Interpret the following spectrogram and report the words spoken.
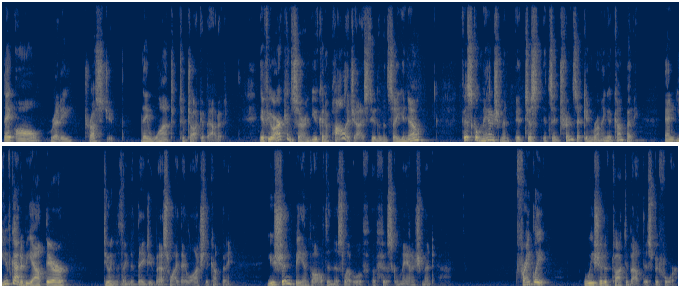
They already trust you. They want to talk about it. If you are concerned, you can apologize to them and say, you know, fiscal management, it just it's intrinsic in running a company. And you've got to be out there doing the thing that they do best, why they launched the company. You shouldn't be involved in this level of, of fiscal management. Frankly, we should have talked about this before.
